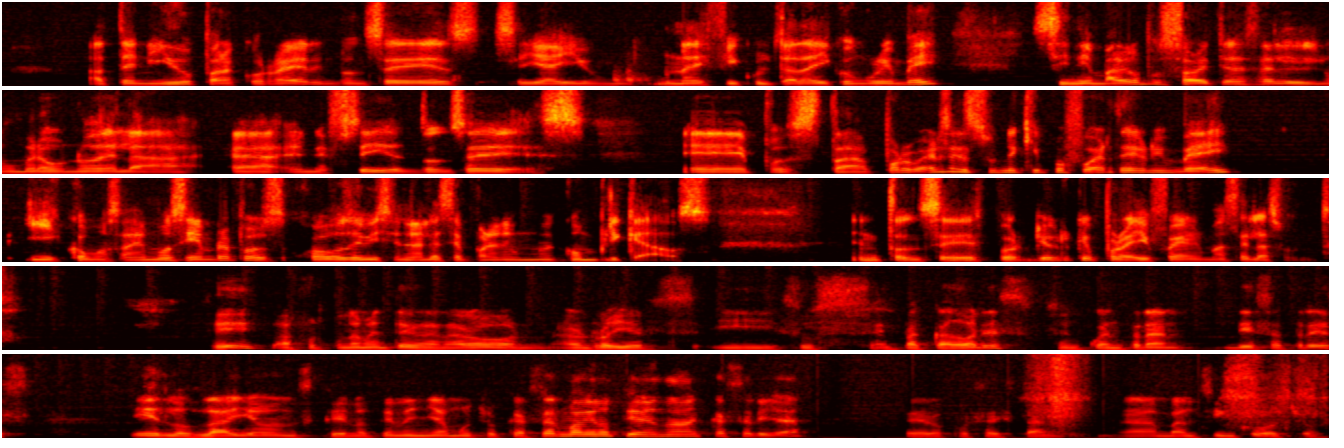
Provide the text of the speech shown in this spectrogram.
tenido para correr, entonces sí hay una dificultad ahí con Green Bay. Sin embargo, pues ahorita es el número uno de la eh, NFC, entonces eh, pues está por verse, es un equipo fuerte Green Bay y como sabemos siempre, pues juegos divisionales se ponen muy complicados. Entonces, por, yo creo que por ahí fue más el asunto. Sí, afortunadamente ganaron Aaron Rodgers y sus empacadores. Se encuentran 10 a 3. Y los Lions, que no tienen ya mucho que hacer, más bien no tienen nada que hacer ya, pero pues ahí están, ah, van 5-8.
